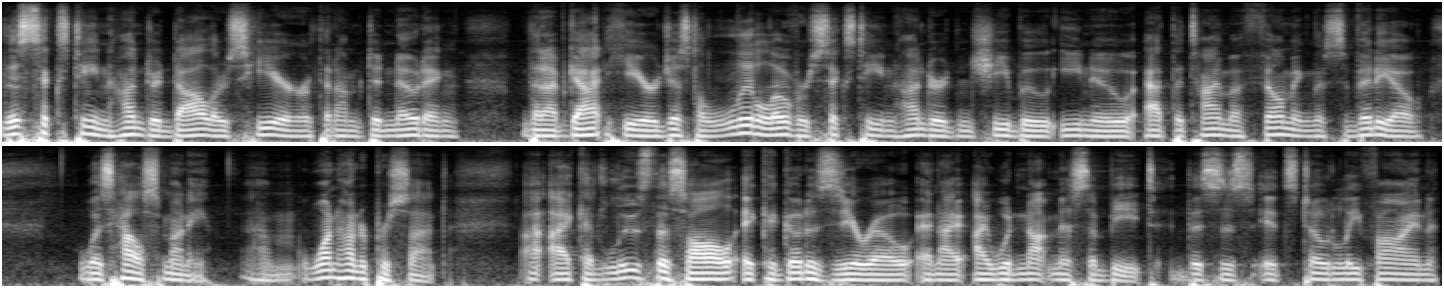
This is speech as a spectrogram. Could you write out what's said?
this $1,600 here that I'm denoting that I've got here, just a little over 1600 in Shiba Inu at the time of filming this video, was house money, um, 100%. I, I could lose this all. It could go to zero and I, I would not miss a beat. This is, it's totally fine.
